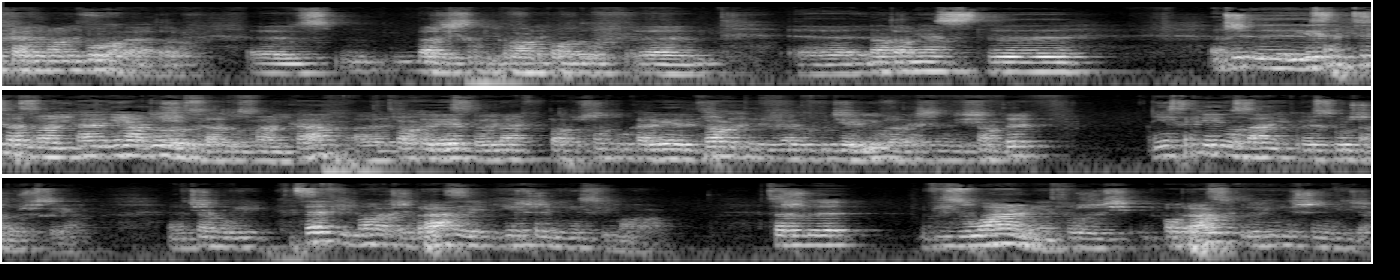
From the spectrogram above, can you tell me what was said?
of Heaven mamy dwóch operatorów z bardziej skomplikowanych powodów. Natomiast znaczy, jest taki cytat z Malika, nie ma dużo cytatów z Malika, ale trochę jest, bo jednak na początku kariery trochę tych wywiadów udzielił w latach 70. I jest takie jedno zdanie, które jest kluczem do wszystkiego. Mianowicie on mówi, chcę filmować obrazy, jakich jeszcze nikt nie sfilmował. Chcę, żeby wizualnie tworzyć obrazy, których nikt jeszcze nie widział.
